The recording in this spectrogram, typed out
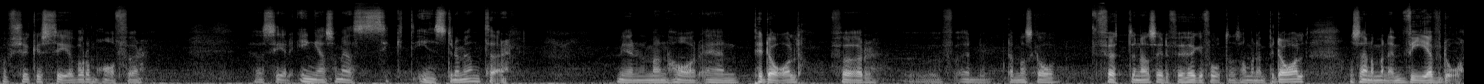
Jag försöker se vad de har för jag ser inga som helst siktinstrument här. Mer än man har en pedal för, för där man ska ha fötterna så är det för högerfoten så har man en pedal och sen har man en vev då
